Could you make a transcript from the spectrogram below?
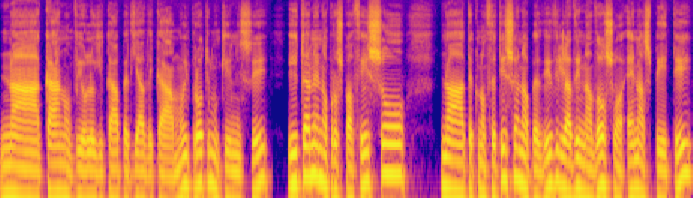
να κάνω βιολογικά παιδιά δικά μου, η πρώτη μου κίνηση ήταν να προσπαθήσω να τεκνοθετήσω ένα παιδί, δηλαδή να δώσω ένα σπίτι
